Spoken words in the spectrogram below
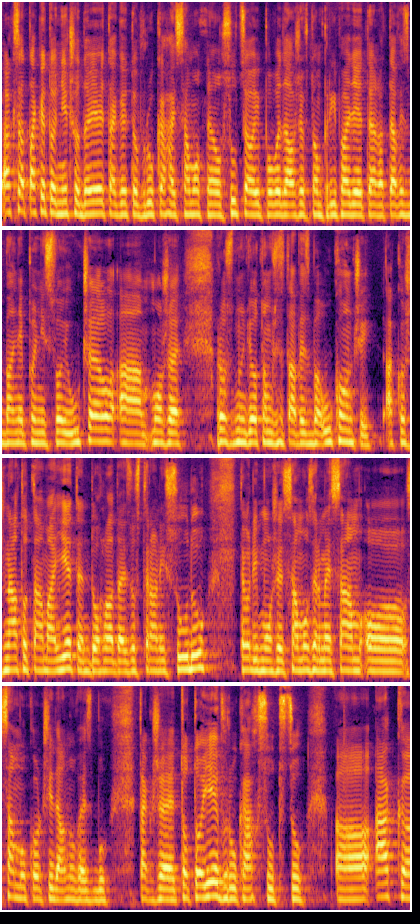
ak sa takéto niečo deje, tak je to v rukách aj samotného sudca, aby povedal, že v tom prípade tá, tá väzba neplní svoj účel a môže rozhodnúť o tom, že tá väzba ukončí. Akože na to tam aj je ten dohľad aj zo strany súdu, ktorý môže samozrejme sám, o, sám ukončiť danú väzbu. Takže toto je v rukách súdcu. Ak e,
